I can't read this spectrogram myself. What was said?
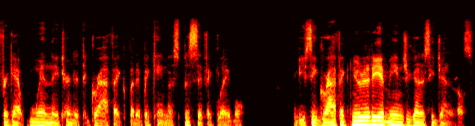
forget when they turned it to graphic, but it became a specific label. If you see graphic nudity, it means you're going to see genitals.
